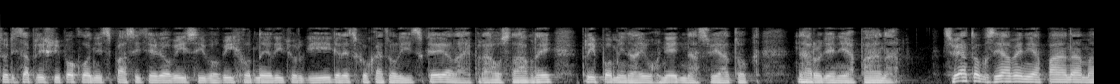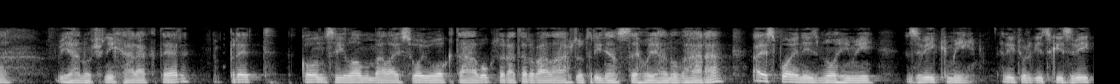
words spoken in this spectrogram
ktorí sa prišli pokloniť spasiteľovi si vo východnej liturgii grecko-katolíckej, ale aj prahoslávnej, pripomínajú hneď na sviatok narodenia pána. Sviatok zjavenia pána má vianočný charakter. Pred koncílom mal aj svoju oktávu, ktorá trvala až do 13. januára a je spojený s mnohými zvykmi. Liturgický zvyk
